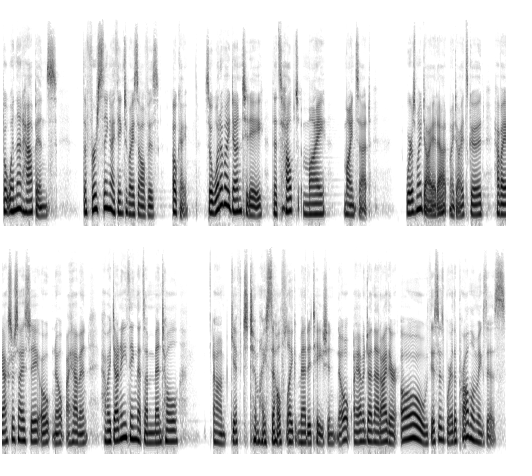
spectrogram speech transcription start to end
But when that happens, the first thing I think to myself is okay, so what have I done today that's helped my mindset? Where's my diet at? My diet's good. Have I exercised today? Oh, no, I haven't. Have I done anything that's a mental um, gift to myself, like meditation? Nope, I haven't done that either. Oh, this is where the problem exists.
